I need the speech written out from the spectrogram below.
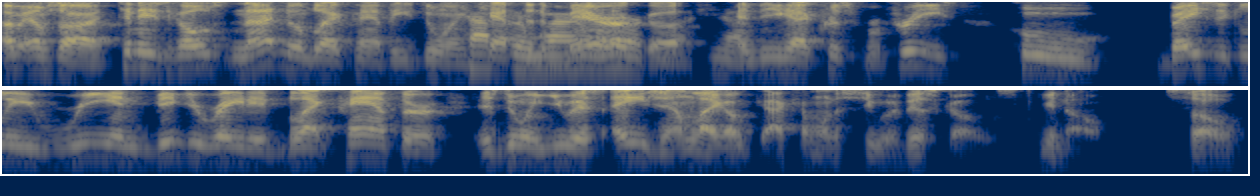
I mean, I'm sorry, Ta-Nehisi Coates not doing Black Panther, he's doing Captain Captain, America, America. yeah. And then you had Christopher Priest, who basically reinvigorated Black Panther, is doing U.S. Agent. I'm like, okay, I kind of want to see where this goes, you know. So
